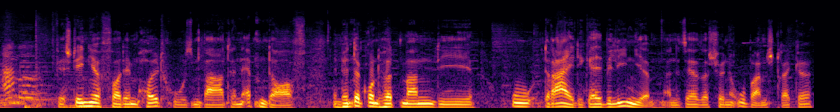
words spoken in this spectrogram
Hamburg. Wir stehen hier vor dem Holthusenbad in Eppendorf. Im Hintergrund hört man die U3, die gelbe Linie, eine sehr, sehr schöne U-Bahn-Strecke,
